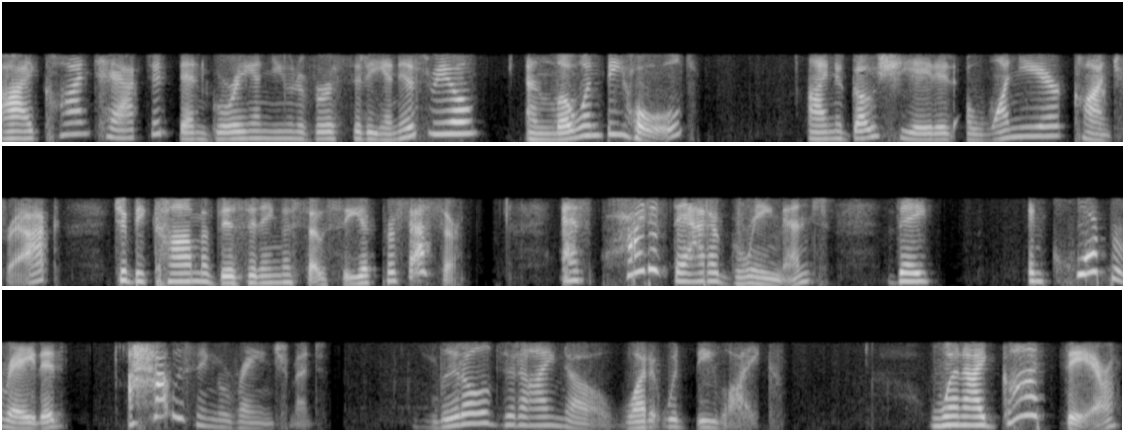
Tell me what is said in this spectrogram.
I contacted Ben Gurion University in Israel, and lo and behold, I negotiated a one year contract to become a visiting associate professor. As part of that agreement, they incorporated a housing arrangement. Little did I know what it would be like. When I got there,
